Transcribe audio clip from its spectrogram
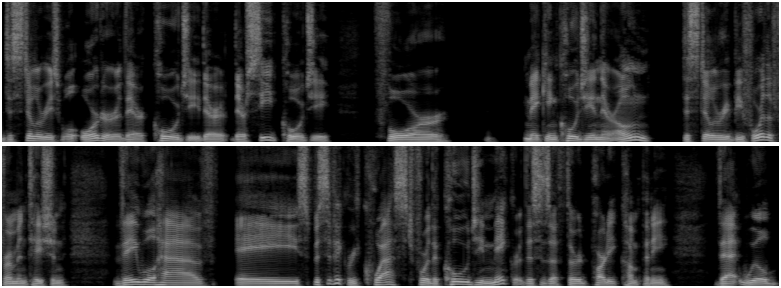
distilleries will order their koji, their their seed koji, for making koji in their own distillery before the fermentation, they will have a specific request for the koji maker. This is a third party company that will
